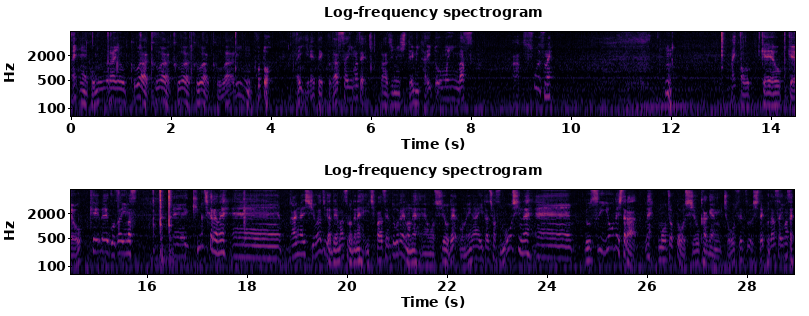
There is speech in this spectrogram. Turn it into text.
はい、えー、こんぐらいをくわくわくわくわくわりんこと、はい、入れてくださいませ。ちょっと味見してみたいと思います。熱そうですね。うん。はい、OK、OK、OK でございます。えー、キムチからね、えー、案外塩味が出ますのでね、1%ぐらいのね、お塩でお願いいたします。もしね、えー、薄いようでしたら、ね、もうちょっと塩加減調節してくださいませ。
